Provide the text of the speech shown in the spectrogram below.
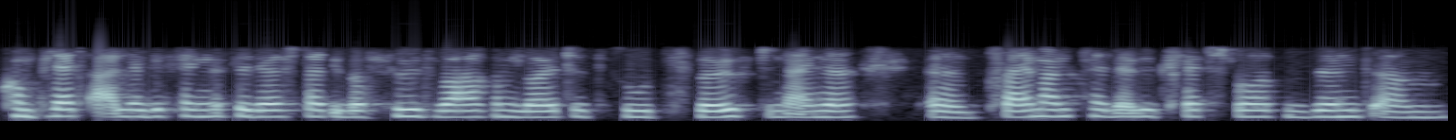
komplett alle Gefängnisse der Stadt überfüllt waren, Leute zu zwölf in eine äh, Zweimannzelle gequetscht worden sind, ähm,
